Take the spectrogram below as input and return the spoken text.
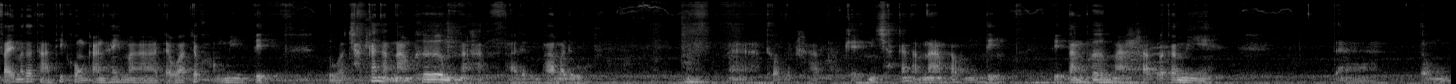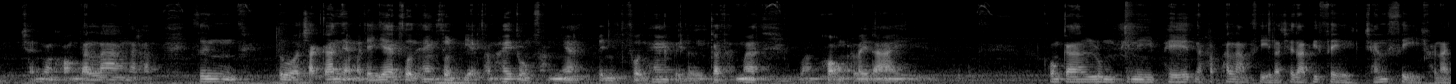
ไซส์มาตรฐานที่โครงการให้มา แต่ว่าเจ้าของมีติดตัวชักกั้นอาบน้ำเพิ่มนะครับเดี๋ยวผมพามาดูโทษนะครับโอเคมีชักกั้นอาบน้ำครับอันนี้ติดติดตั้งเพิ่มมาครับ แล้วก็มีอ่ตรงชั้นวางของด้านล่างนะครับ ซึ่ง ตัวชักกั้นเนี่ยมันจะแยกโซนแห้งโซนเปียกทำให้ตรงฝั่งเนี้ยเป็นโซนแห้งไปเลย ก็สามารถวางของอะไรได้ โครงการลุมพินีเพจนะครับพระราม4รัชดาพิเศษ ชั้น 4 ขนาด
